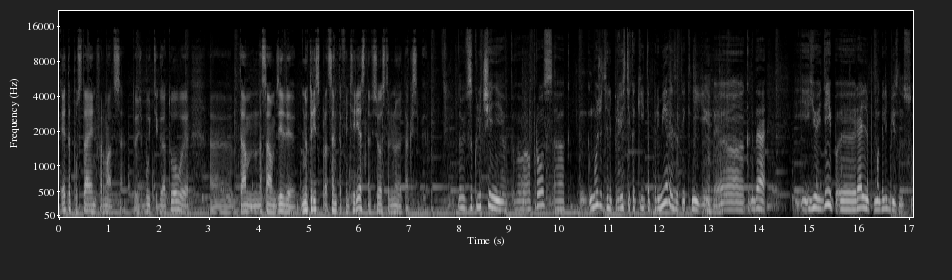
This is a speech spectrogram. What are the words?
– это пустая информация. То есть будьте готовы готовы. Э, там на самом деле, ну, 30% интересно, все остальное так себе. Ну и в заключение вопрос. А можете ли привести какие-то примеры из этой книги, mm-hmm. когда ее идеи э, реально помогли бизнесу?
